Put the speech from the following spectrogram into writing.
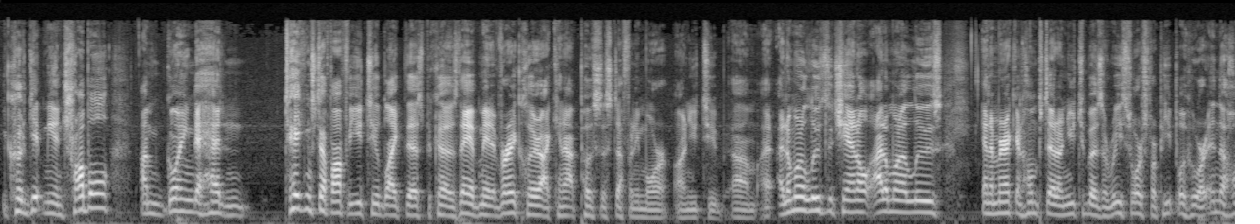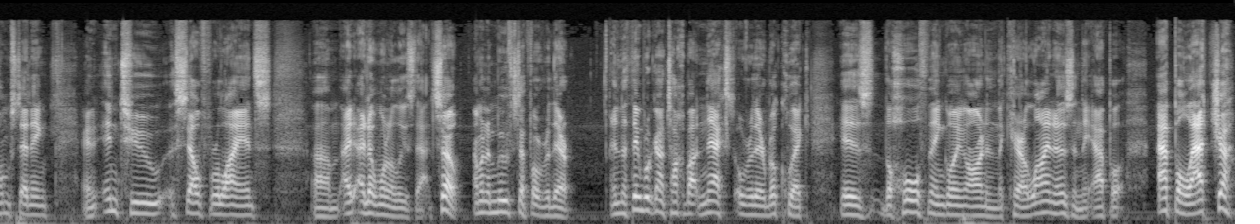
it could get me in trouble. I'm going ahead and taking stuff off of YouTube like this because they have made it very clear I cannot post this stuff anymore on YouTube. Um, I, I, don't want to lose the channel. I don't want to lose an American homestead on YouTube as a resource for people who are in the homesteading and into self-reliance. Um, I, I don't want to lose that. So I'm going to move stuff over there. And the thing we're going to talk about next over there, real quick, is the whole thing going on in the Carolinas and the Appal- Appalachia.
